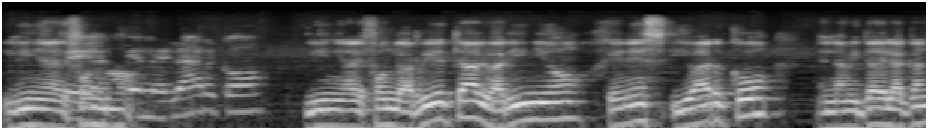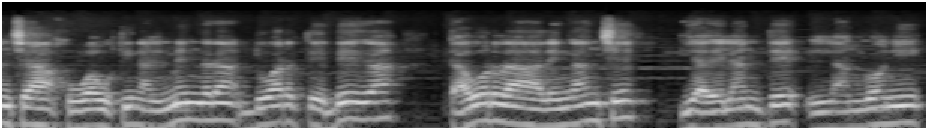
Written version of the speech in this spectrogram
línea de fondo. En el arco. Línea de fondo Arrieta, Alvariño, Genes y Barco. En la mitad de la cancha jugó Agustín Almendra, Duarte Vega, Taborda de enganche y adelante Langoni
